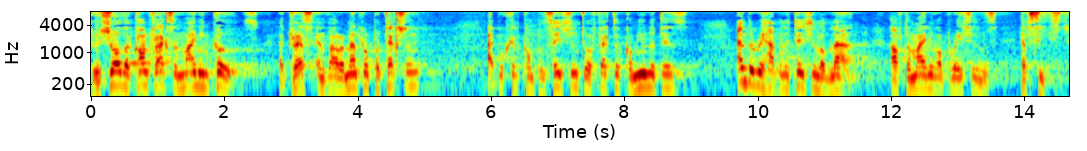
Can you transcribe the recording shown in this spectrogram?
to ensure that contracts and mining codes address environmental protection, adequate compensation to affected communities, and the rehabilitation of land after mining operations have ceased.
